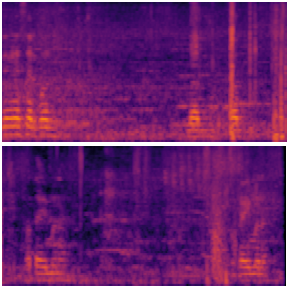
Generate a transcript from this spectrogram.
Gamitin mo na cellphone. Mag, pag, patay mo na. Patay mo na.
